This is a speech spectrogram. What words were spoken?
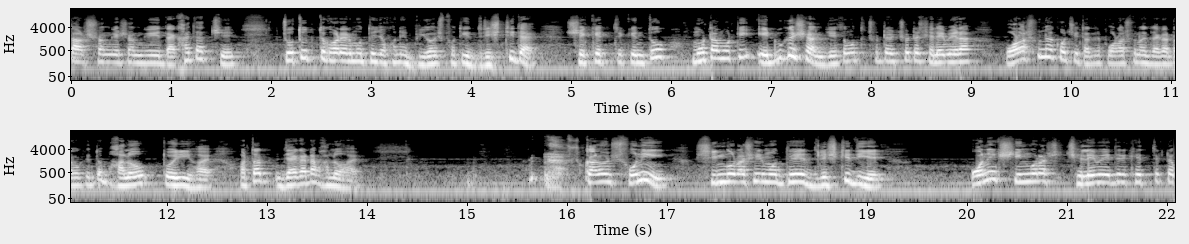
তার সঙ্গে সঙ্গে দেখা যাচ্ছে, চতুর্থ ঘরের মধ্যে যখন এই বৃহস্পতি দৃষ্টি দেয়, সেক্ষেত্রে কিন্তু মোটামুটি এডুকেশন যে সমস্ত ছোটো ছোটো ছেলেমেয়েরা পড়াশোনা করছে, তাদের পড়াশোনার জায়গাটাও কিন্তু ভালো তৈরি হয়। অর্থাৎ জায়গাটা ভালো হয়। কারণ শনি সিংহ রাশির মধ্যে দৃষ্টি দিয়ে অনেক সিংহ রাশির ছেলে মেয়েদের ক্ষেত্রে একটা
